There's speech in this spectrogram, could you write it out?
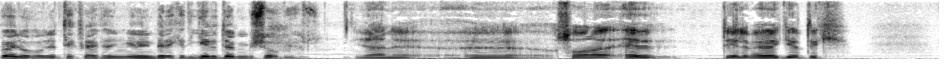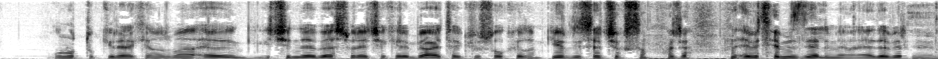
Böyle olunca tekrar efendim yemeğin bereketi geri dönmüş oluyor. Yani e, sonra ev diyelim eve girdik. Unuttuk girerken o zaman ev içinde besmele çekelim bir ayet-el kürsü okuyalım. Girdiyse çıksın hocam. Evi temizleyelim yani. Evde bir Evet.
